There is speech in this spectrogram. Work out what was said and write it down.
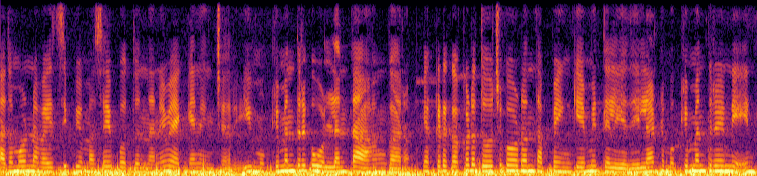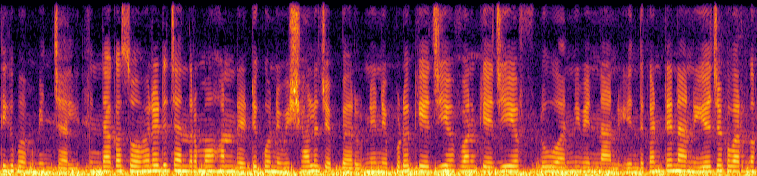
పదమూడున వైసీపీ మసైపోతుందని వ్యాఖ్యానించారు. ఈ ముఖ్యమంత్రికి ఒళ్ళంతా అహంకారం. ఎక్కడికక్కడ దోచుకోవడం తప్ప ఇంకేమీ తెలియదు. ఇలాంటి ముఖ్యమంత్రిని ఇంటికి పంపించాలి. ఇందాక సోమిరెడ్డి చంద్రమోహన్ రెడ్డి కొన్ని విషయాలు చెప్పారు. నేను ఎప్పుడో K KGF one, KGF two అని విన్నాను. ఎందుకంటే నా నియోజకవర్గం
